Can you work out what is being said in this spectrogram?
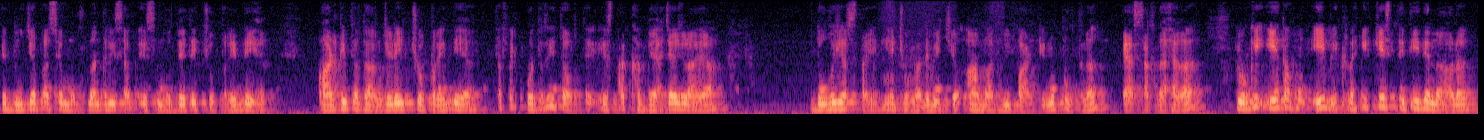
ਤੇ ਦੂਜੇ ਪਾਸੇ ਮੁੱਖ ਮੰਤਰੀ ਸਾਹਿਬ ਇਸ ਮੁੱਦੇ ਤੇ ਚੁੱਪ ਰਹਿੰਦੇ ਆ, ਪਾਰਟੀ ਪ੍ਰਧਾਨ ਜਿਹੜੇ ਚੁੱਪ ਰਹਿੰਦੇ ਆ, ਤਾਂ ਫਿਰ ਕੁਦਰਤੀ ਤੌਰ ਤੇ ਇਸ ਦਾ ਖਮਿਆਜਾ ਜਿਹੜਾ ਆ 2027 ਦੀਆਂ ਚੋਣਾਂ ਦੇ ਵਿੱਚ ਆਮ ਆਦਮੀ ਪਾਰਟੀ ਨੂੰ ਭੁਗਤਣਾ ਪੈ ਸਕਦਾ ਹੈਗਾ। ਕਿਉਂਕਿ ਇਹ ਤਾਂ ਹੁਣ ਇਹ ਵੇਖਣਾ ਕਿ ਕਿਸ ਸਥਿਤੀ ਦੇ ਨਾਲ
